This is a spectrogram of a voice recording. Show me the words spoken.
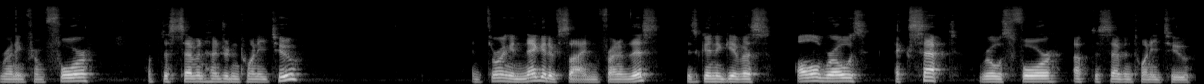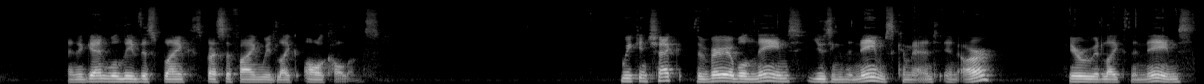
running from 4 up to 722. And throwing a negative sign in front of this is going to give us all rows except rows 4 up to 722. And again, we'll leave this blank specifying we'd like all columns. We can check the variable names using the names command in R. Here we would like the names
